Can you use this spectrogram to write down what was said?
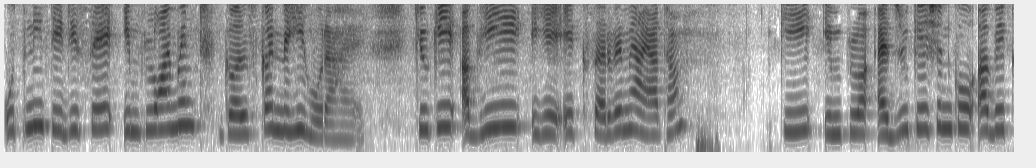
उतनी तेज़ी से एम्प्लॉयमेंट गर्ल्स का नहीं हो रहा है। क्योंकि अभी ये एक सर्वे में आया था कि एजुकेशन को अब एक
